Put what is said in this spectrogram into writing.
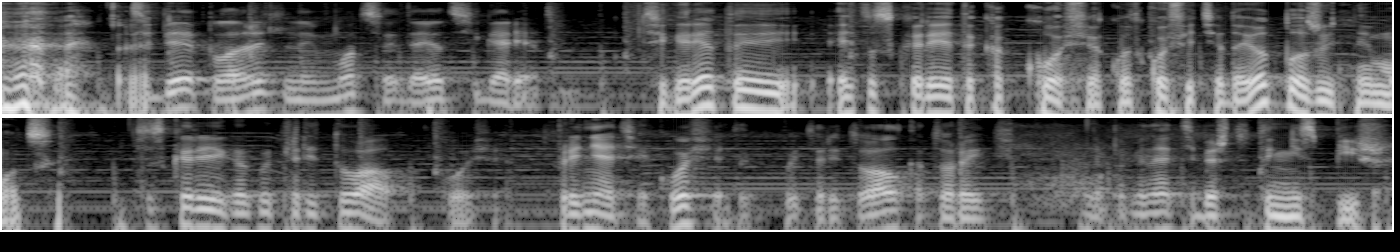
Тебе положительные эмоции дает сигарета. Сигареты — это скорее это как кофе. Вот кофе тебе дает положительные эмоции? Это скорее какой-то ритуал кофе. Принятие кофе — это какой-то ритуал, который напоминает тебе, что ты не спишь.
